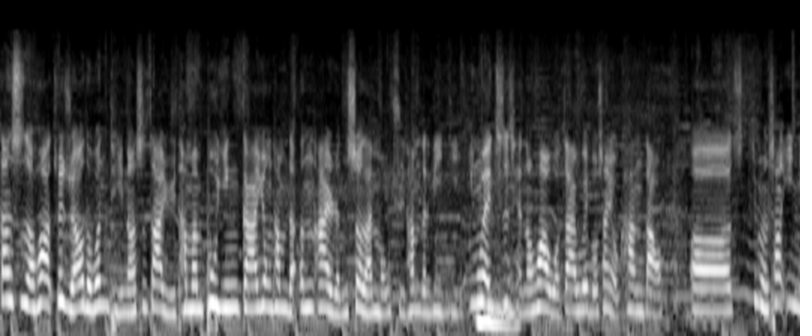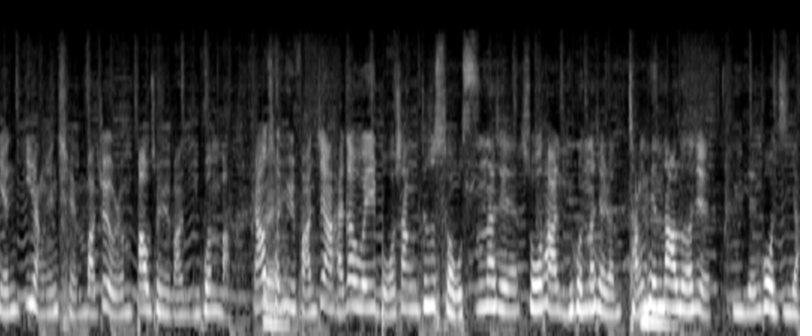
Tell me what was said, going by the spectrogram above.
但是的话，最主要的问题呢，是在于他们不应该用他们的恩爱人设来谋取他们的利益。因为之前的话，我在微博上有看到，呃，基本上一年一两年前吧，就有人爆陈羽凡离婚吧，然后陈羽凡竟然还在微博上就是手撕那些说他离婚那些人，长篇大论，而且语言过激啊。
